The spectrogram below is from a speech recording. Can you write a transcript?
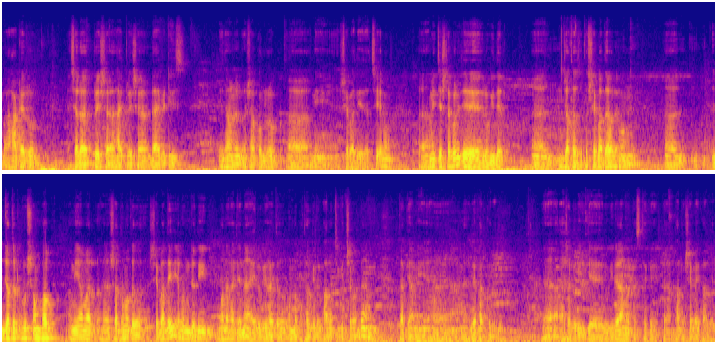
বা হার্টের রোগ এছাড়া প্রেশার হাই প্রেশার ডায়াবেটিস এ ধরনের সকল রোগ আমি সেবা দিয়ে যাচ্ছি এবং আমি চেষ্টা করি যে রোগীদের যথাযথ সেবা দেওয়ার এবং যতটুকু সম্ভব আমি আমার সাধ্যমতো সেবা দিই এবং যদি মনে হয় যে না, এই রোগী হয়তো অন্য কোথাও গেলে ভালো চিকিৎসা পাবে, আমি তাকে আমি রেফার করে দিই। আশা করি যে রোগীরা আমার কাছ থেকে একটা ভালো সেবাই পাবেন।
